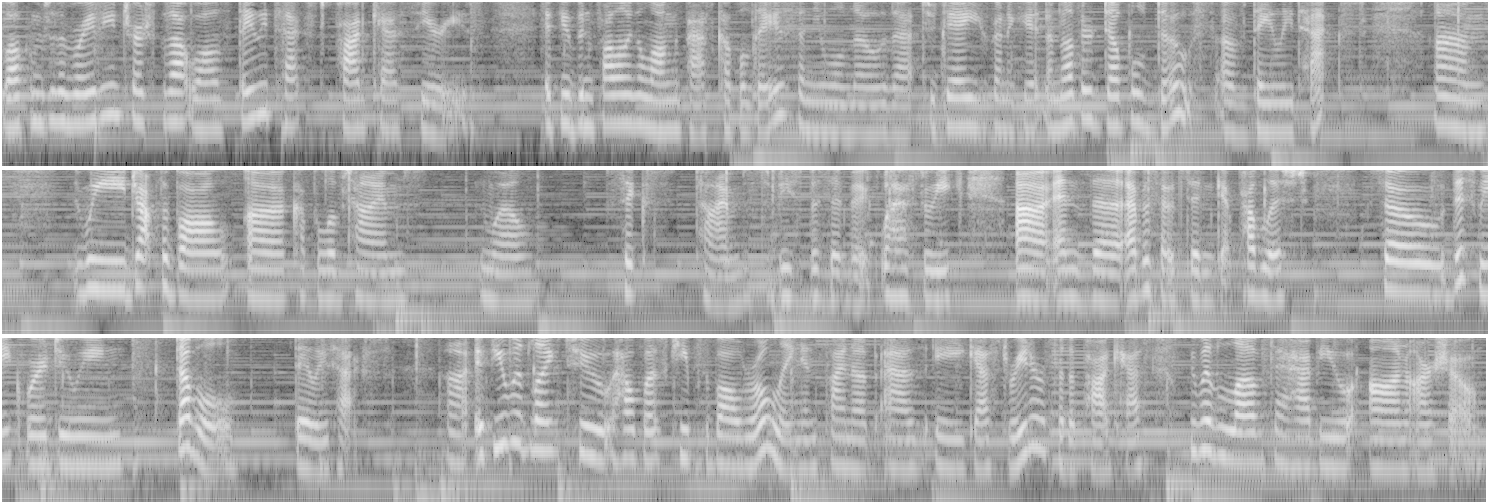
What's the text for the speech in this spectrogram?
Welcome to the Moravian Church Without Walls Daily Text podcast series. If you've been following along the past couple days, then you will know that today you're going to get another double dose of daily text. Um, we dropped the ball a couple of times, well, six times to be specific, last week, uh, and the episodes didn't get published. So this week we're doing double daily text. Uh, if you would like to help us keep the ball rolling and sign up as a guest reader for the podcast, we would love to have you on our show.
